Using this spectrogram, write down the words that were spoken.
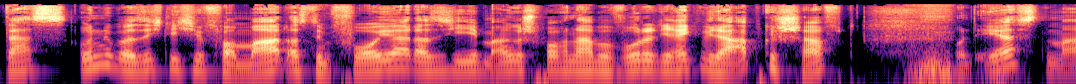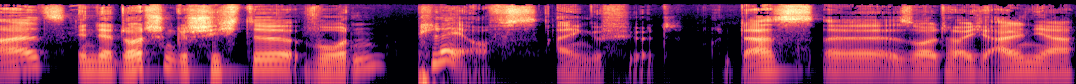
das unübersichtliche Format aus dem Vorjahr, das ich eben angesprochen habe, wurde direkt wieder abgeschafft. Und erstmals in der deutschen Geschichte wurden Playoffs eingeführt. Das äh, sollte euch allen ja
